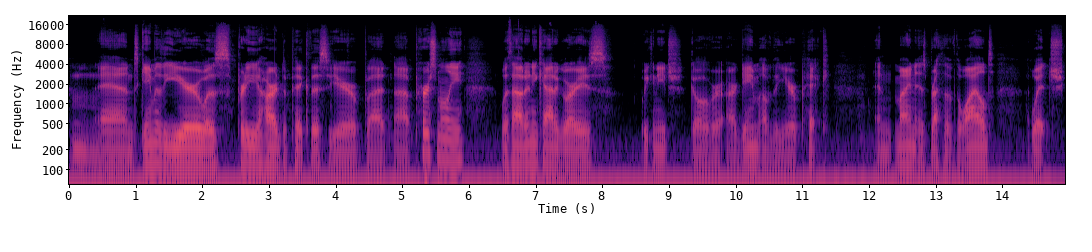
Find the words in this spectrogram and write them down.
And Game of the Year was pretty hard to pick this year, but uh, personally, without any categories, we can each go over our Game of the Year pick. And mine is Breath of the Wild, which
